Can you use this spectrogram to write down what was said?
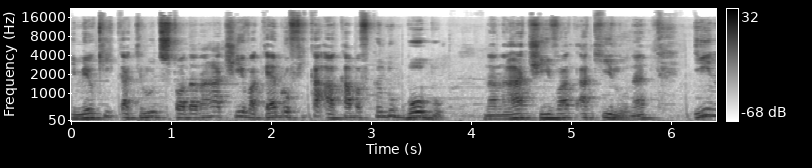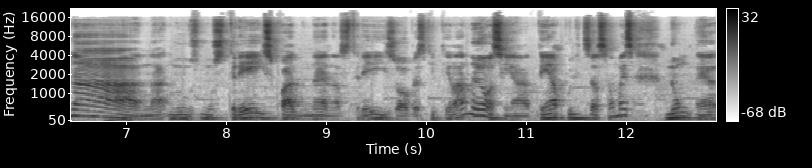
E meio que aquilo distorce a narrativa, quebra ou fica, acaba ficando bobo na narrativa aquilo, né? E na, na nos, nos, três quadros, né, nas três obras que tem lá, não, assim, a, tem a politização, mas não é,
